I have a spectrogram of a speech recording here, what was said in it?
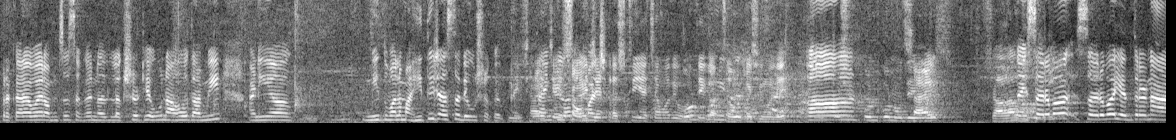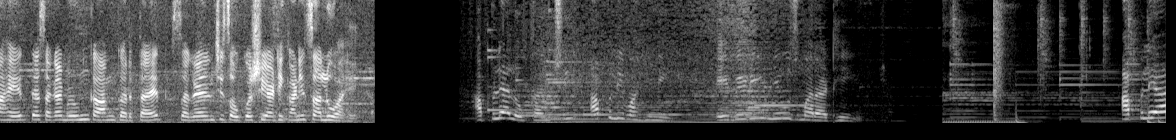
प्रकारावर आमचं सगळं न- लक्ष ठेवून आहोत आम्ही आणि मी तुम्हाला माहिती जास्त देऊ शकत नाही. थँक्यू सो मच ट्रस्टी याच्यामध्ये होते का चौकशीमध्ये? कोण कोण होते? नाही सर्व सर्व यंत्रणा आहेत त्या सगळ्या मिळून काम करतायत. सगळ्यांची चौकशी या ठिकाणी चालू आहे. आपल्या लोकांची आपली वाहिनी एबीडी न्यूज मराठी. आपल्या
